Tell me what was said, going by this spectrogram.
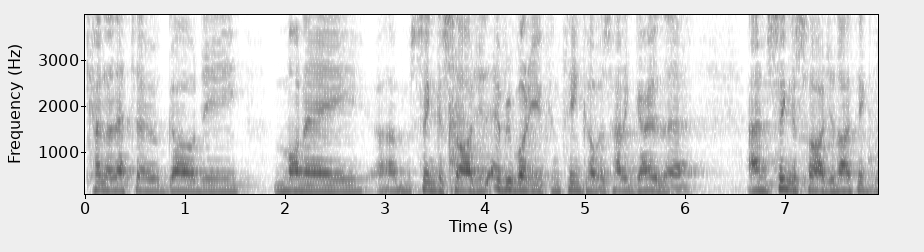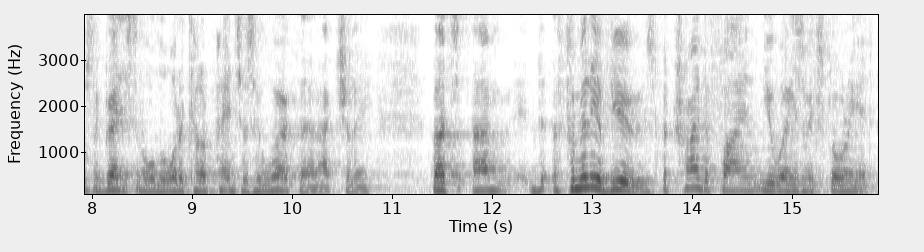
Canaletto, Guardi, Monet, um, Singer Sargent, everybody you can think of has had a go there. And Singer Sargent, I think, was the greatest of all the watercolor painters who worked there, actually. But um, familiar views, but trying to find new ways of exploring it.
